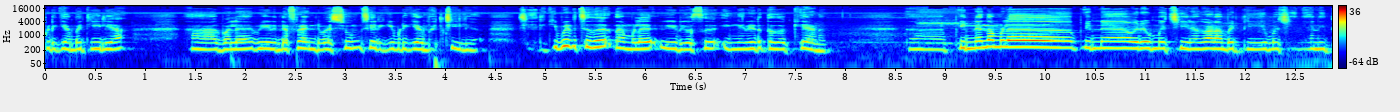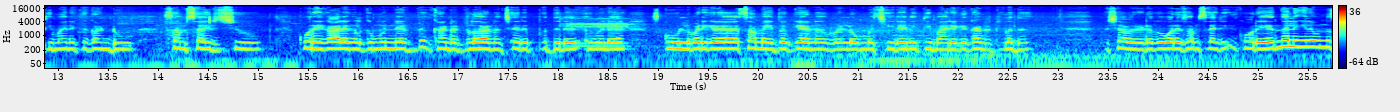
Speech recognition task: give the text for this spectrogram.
പിടിക്കാൻ പറ്റിയില്ല. അതുപോലെ വീടിന്റെ ഫ്രണ്ട് വശവും ശരിക്കും പിടിക്കാൻ പറ്റിയില്ല. ശരിക്കും പിടിച്ചത് നമ്മൾ വീഡിയോസ് ഇങ്ങനെ എടുത്തതൊക്കെയാണ്. പിന്നെ നമ്മൾ പിന്നെ ഒരു ഉമ്മച്ചീനെ കാണാൻ പറ്റി. ഉമ്മച്ചീനെ അനിയത്തിമാരൊക്കെ കണ്ടു സംസാരിച്ചു. കുറേ കാലങ്ങൾക്ക് മുന്നേ കണ്ടിട്ടുള്ളതാണ് ചെറുപ്പത്തിൽ അതുപോലെ സ്കൂളിൽ പഠിക്കുന്ന സമയത്തൊക്കെയാണ് വെള്ള ഉമ്മച്ചീനെ അനിയത്തിമാരെയൊക്കെ കണ്ടിട്ടുള്ളത്. പക്ഷെ അവരോടൊക്കെ കുറേ സംസാരി കുറേ എന്നല്ലെങ്കിലും ഒന്ന്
